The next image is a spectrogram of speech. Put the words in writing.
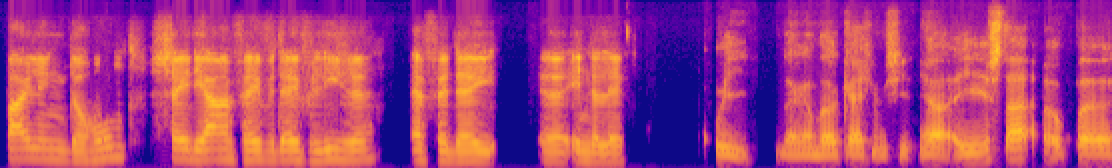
peiling de hond, CDA en VVD verliezen, FVD eh, in de lift. Oei, dan, dan krijg je misschien. Ja, hier staat op eh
